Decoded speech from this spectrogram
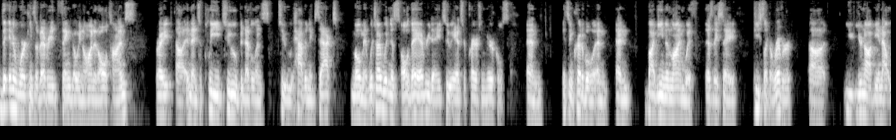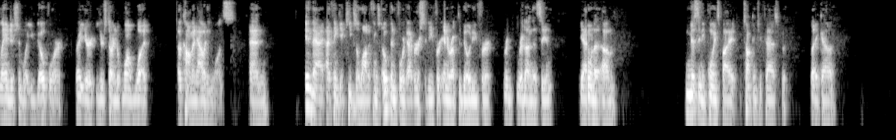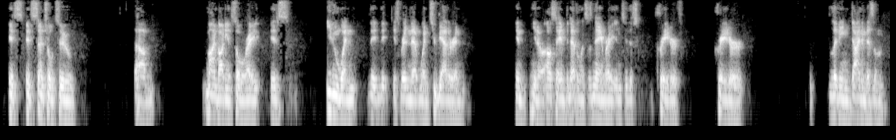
the inner workings of everything going on at all times, right? Uh, and then to plead to benevolence to have an exact moment, which I witness all day, every day, to answer prayers and miracles. And it's incredible. And and by being in line with, as they say, peace like a river, uh, you, you're not being outlandish in what you go for, right? You're you're starting to want what a commonality wants, and in that, I think it keeps a lot of things open for diversity, for interruptibility, for re- redundancy, and yeah, I don't want to um, miss any points by talking too fast, but like uh, it's it's central to um, mind, body, and soul. Right? Is even when they, they, it's written that when two gather in in you know I'll say in benevolence's name, right, into this creator creator living dynamism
